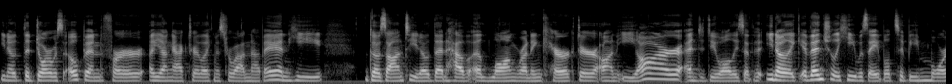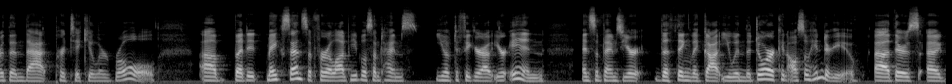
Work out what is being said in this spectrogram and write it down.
you know, the door was opened for a young actor like Mr. Watanabe, and he goes on to, you know, then have a long running character on ER and to do all these other, you know, like eventually he was able to be more than that particular role. Uh, but it makes sense that for a lot of people, sometimes you have to figure out you're in, and sometimes you're the thing that got you in the door can also hinder you. Uh, there's a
